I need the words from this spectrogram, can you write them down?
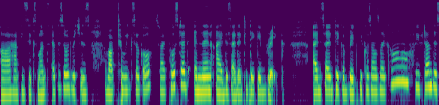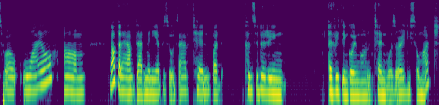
uh, happy six months episode, which is about two weeks ago. So I posted and then I decided to take a break. I decided to take a break because I was like, oh, we've done this for a while. Um, not that I have that many episodes, I have 10, but considering everything going on, 10 was already so much.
